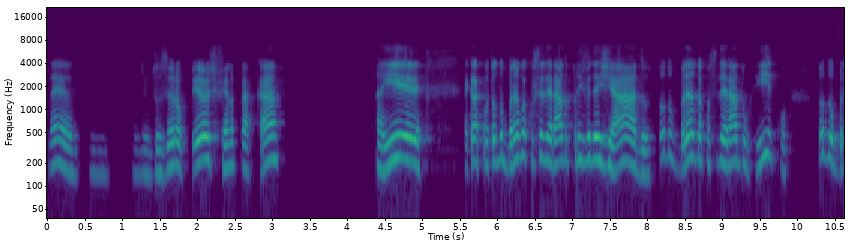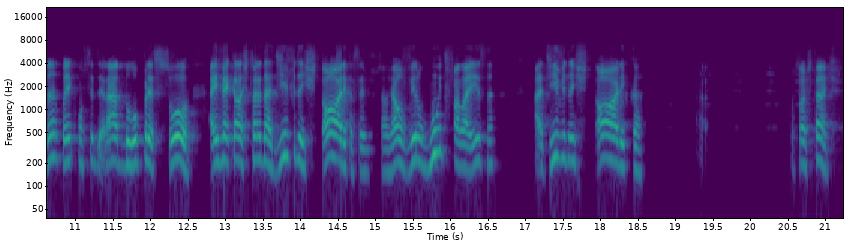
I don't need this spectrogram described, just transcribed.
né, dos europeus vieram pra cá. Aí, aquela coisa, todo branco é considerado privilegiado, todo branco é considerado rico, todo branco é considerado opressor. Aí vem aquela história da dívida histórica, vocês já ouviram muito falar isso, né? A dívida histórica. Só um instante.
